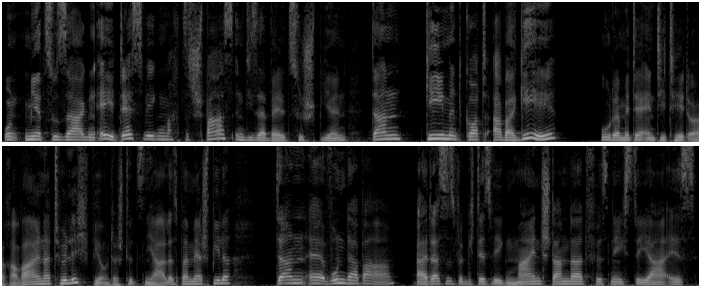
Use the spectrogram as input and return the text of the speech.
und mir zu sagen, ey, deswegen macht es Spaß in dieser Welt zu spielen, dann geh mit Gott, aber geh, oder mit der Entität eurer Wahl natürlich, wir unterstützen ja alles bei Mehrspieler, dann äh, wunderbar. Aber das ist wirklich deswegen mein Standard fürs nächste Jahr ist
